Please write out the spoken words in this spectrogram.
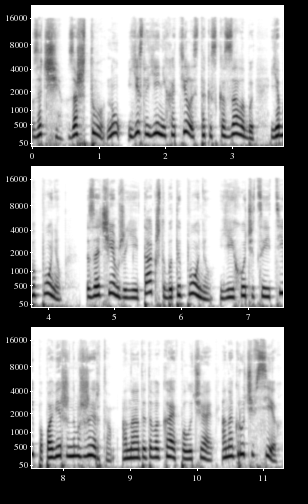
Зачем? За что? Ну, если ей не хотелось, так и сказала бы, я бы понял. Зачем же ей так, чтобы ты понял? Ей хочется идти по поверженным жертвам. Она от этого кайф получает. Она круче всех.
